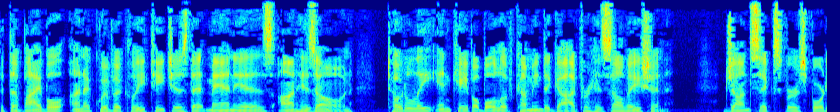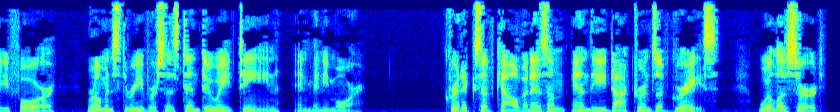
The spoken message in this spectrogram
that the Bible unequivocally teaches that man is, on his own, totally incapable of coming to God for his salvation. John 6 verse 44, Romans 3 verses 10 through 18, and many more. Critics of Calvinism and the doctrines of grace will assert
